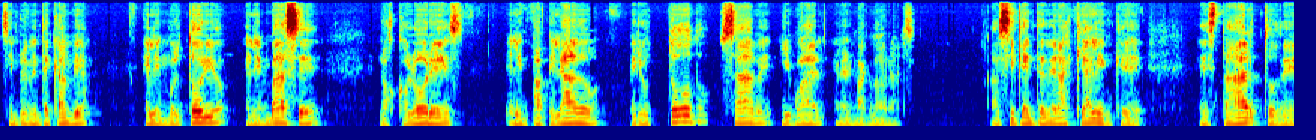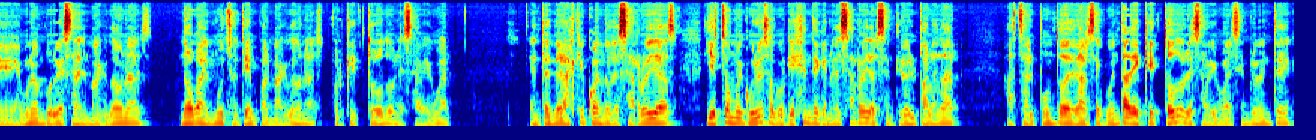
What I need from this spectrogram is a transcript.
Simplemente cambia el envoltorio, el envase, los colores, el empapelado, pero todo sabe igual en el McDonald's. Así que entenderás que alguien que está harto de una hamburguesa del McDonald's no va en mucho tiempo al McDonald's porque todo le sabe igual. Entenderás que cuando desarrollas, y esto es muy curioso porque hay gente que no desarrolla el sentido del paladar hasta el punto de darse cuenta de que todo le sabe igual, simplemente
